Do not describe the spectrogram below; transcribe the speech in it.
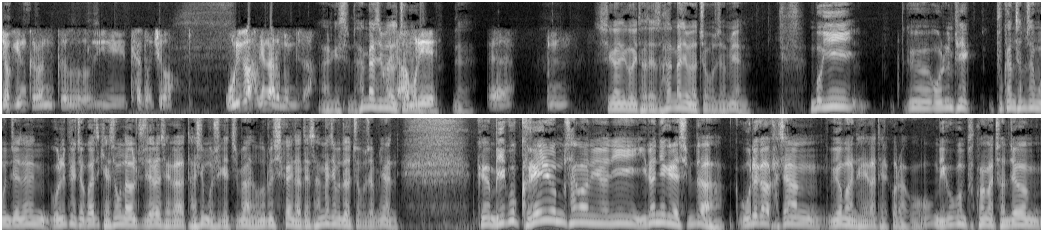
적인 그런 그 이 태도죠. 우리가 하기 나름입니다. 알겠습니다. 한 가지만 아니, 아무리 네. 예, 음, 시간이 거의 다 돼서 한 가지만 여쭤보자면 뭐 이 그 올림픽 북한 참석 문제는 올림픽 전까지 계속 나올 주제라 제가 다시 모시겠지만 오늘은 시간이 다 돼서 한 가지만 더 여쭤보자면 그 미국 그레이엄 상원의원이 이런 얘기를 했습니다. 올해가 가장 위험한 해가 될 거라고 미국은 북한과 전쟁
